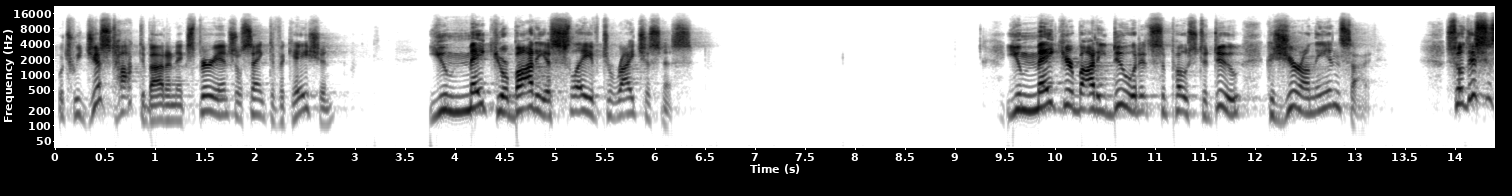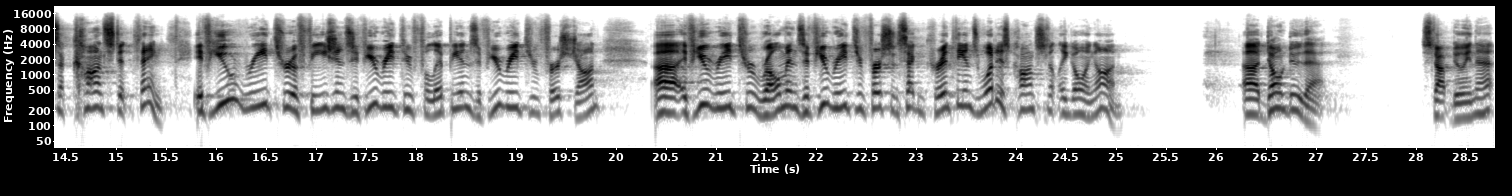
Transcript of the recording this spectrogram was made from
which we just talked about in experiential sanctification. You make your body a slave to righteousness. You make your body do what it's supposed to do because you're on the inside. So, this is a constant thing. If you read through Ephesians, if you read through Philippians, if you read through First John, uh, if you read through Romans, if you read through First and Second Corinthians, what is constantly going on? Uh, don't do that. Stop doing that.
